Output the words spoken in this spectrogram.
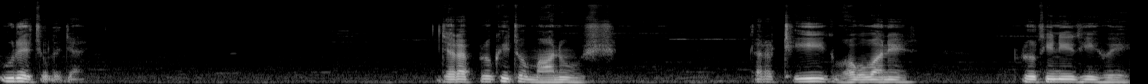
উড়ে চলে যায়। যারা প্রকৃত মানুষ, তারা ঠিক ভগবানের প্রতিনিধি হয়ে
